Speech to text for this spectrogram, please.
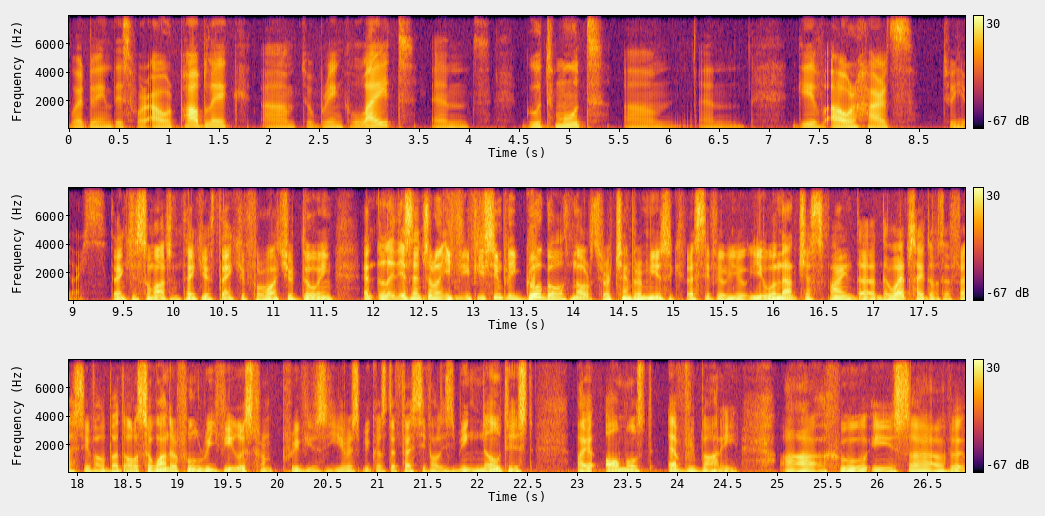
We're doing this for our public um, to bring light and good mood um, and give our hearts to yours. Thank you so much, and thank you, thank you for what you're doing. And ladies and gentlemen, if, if you simply Google North Shore Chamber Music Festival, you, you will not just find the, the website of the festival, but also wonderful reviews from previous years because the festival is being noticed by almost everybody uh, who is uh,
